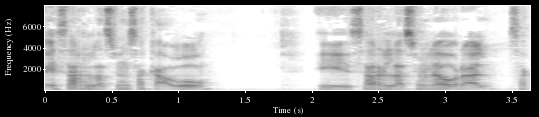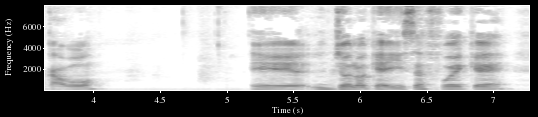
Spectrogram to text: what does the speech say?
esa relación se acabó, esa relación laboral se acabó, eh, yo lo que hice fue que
